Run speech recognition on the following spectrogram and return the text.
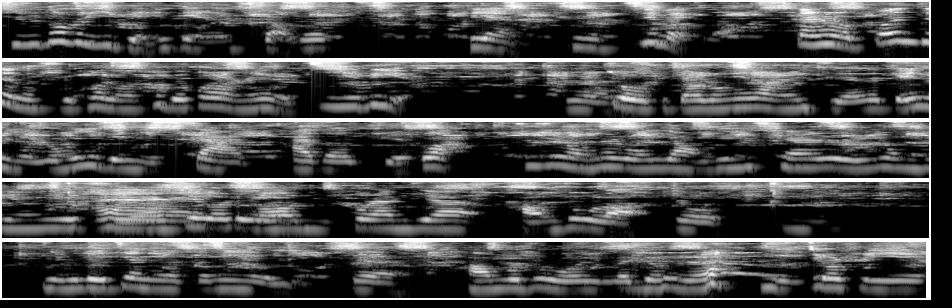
其实都是一点一点小的点去积累的，但是关键的时刻呢，特别会让人有记忆力，对，就比较容易让人觉得给你容易给你下他的决断。就是有那种养兵千日，用兵一时，哎这个时候你突然间扛住了，就嗯你们就建立了革命友谊，对扛不住，你们就是你就是一，唉，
